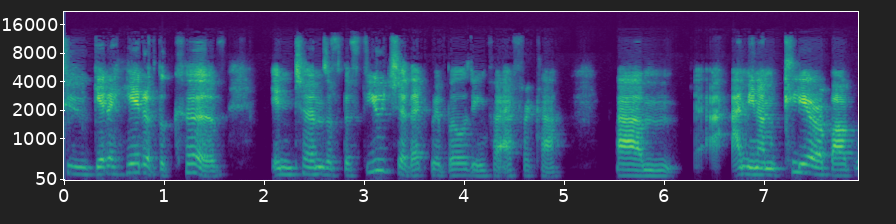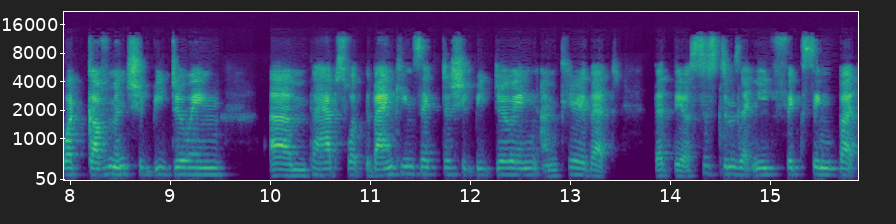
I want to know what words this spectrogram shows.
to get ahead of the curve in terms of the future that we're building for Africa. Um, I mean, I'm clear about what government should be doing, um, perhaps what the banking sector should be doing. I'm clear that that there are systems that need fixing, but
